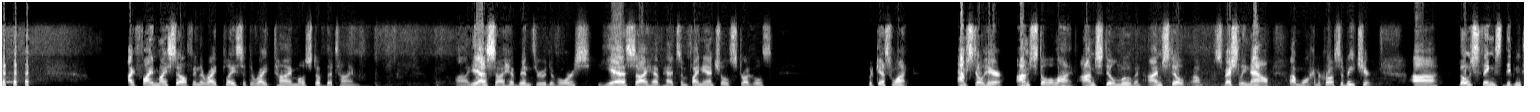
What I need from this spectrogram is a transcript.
I find myself in the right place at the right time most of the time. Uh, yes, I have been through a divorce. Yes, I have had some financial struggles. But guess what? I'm still here. I'm still alive. I'm still moving. I'm still, um, especially now, I'm walking across the beach here. Uh, those things didn't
